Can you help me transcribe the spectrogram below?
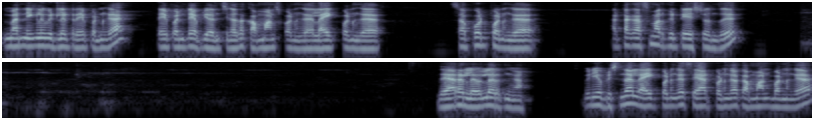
இந்த மாதிரி நீங்களும் வீட்டில் ட்ரை பண்ணுங்கள் ட்ரை பண்ணிட்டு எப்படி வந்துச்சுங்க அதை கமெண்ட்ஸ் பண்ணுங்கள் லைக் பண்ணுங்கள் சப்போர்ட் பண்ணுங்கள் அட்டகாசமாக இருக்குது டேஸ்ட் வந்து. வேறு லெவலில் இருக்குங்க. வீடியோ பிடிச்சிருந்தா லைக் பண்ணுங்கள் ஷேர் பண்ணுங்கள் கமெண்ட் பண்ணுங்கள்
